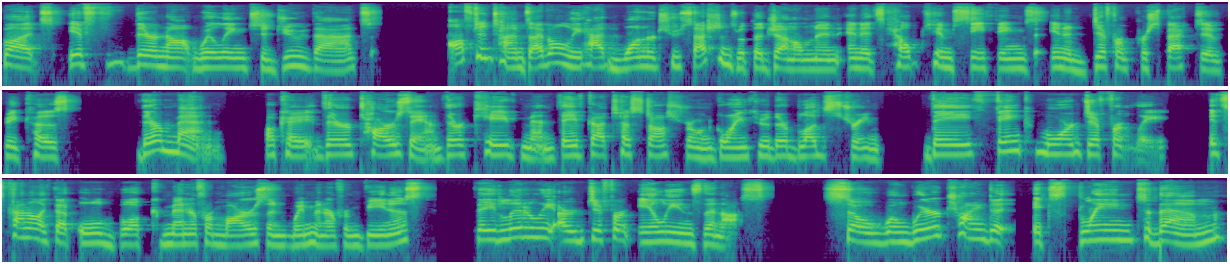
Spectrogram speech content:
But if they're not willing to do that, oftentimes I've only had one or two sessions with a gentleman and it's helped him see things in a different perspective because they're men. Okay. They're Tarzan, they're cavemen. They've got testosterone going through their bloodstream. They think more differently. It's kind of like that old book, Men Are From Mars and Women Are From Venus. They literally are different aliens than us. So when we're trying to explain to them,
